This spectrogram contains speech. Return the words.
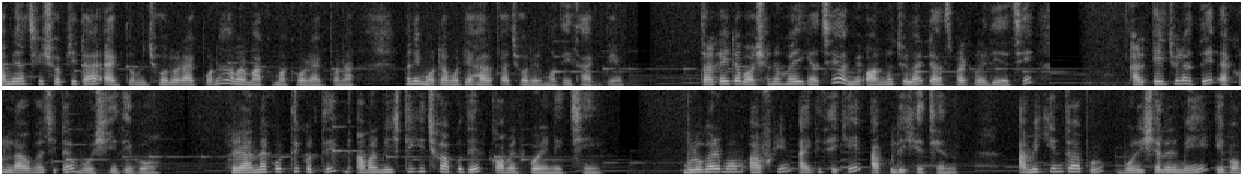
আমি আজকে সবজিটা একদম ঝোলও রাখব না, আবার মাখো মাখোও রাখব না। মানে মোটামুটি হালকা ঝোলের মধ্যেই থাকবে। তরকারিটা বসানো হয়ে গেছে, আমি অন্য চুলায় ট্রান্সফার করে দিয়েছি। আর এই চুলাতে এখন লাউ ভাজিটা বসিয়ে দেব। রান্না করতে করতে আমার মিষ্টি কিছু আপুদের কমেন্ট করে নিচ্ছি। ব্লগার মম আফরিন আইডি থেকে আপু লিখেছেন, আমি কিন্তু আপু বরিশালের মেয়ে এবং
